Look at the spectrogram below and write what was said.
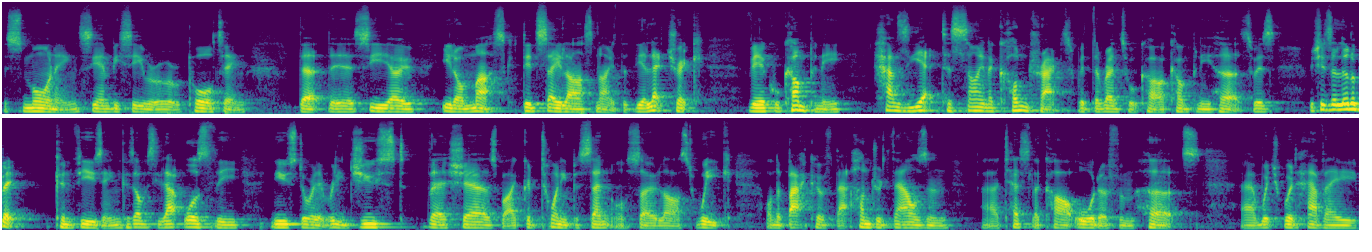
this morning, CNBC were reporting that the CEO, Elon Musk, did say last night that the electric vehicle company has yet to sign a contract with the rental car company Hertz, which is a little bit confusing because obviously that was the news story that really juiced their shares by a good 20% or so last week on the back of that 100,000 uh, Tesla car order from Hertz uh, which would have a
